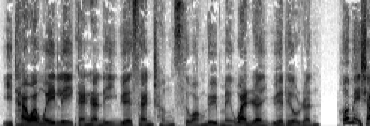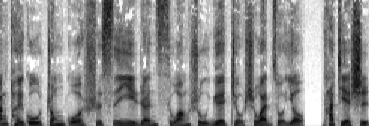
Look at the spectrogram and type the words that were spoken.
以台湾为例，感染力约三成，死亡率每万人约六人。何美香推估，中国十四亿人死亡数约九十万左右。他解释，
